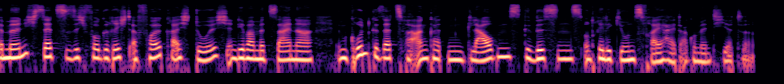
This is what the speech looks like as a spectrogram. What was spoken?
Der Mönch setzte sich vor Gericht erfolgreich durch, indem er mit seiner im Grundgesetz verankerten Glaubens-, Gewissens- und Religionsfreiheit argumentierte.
